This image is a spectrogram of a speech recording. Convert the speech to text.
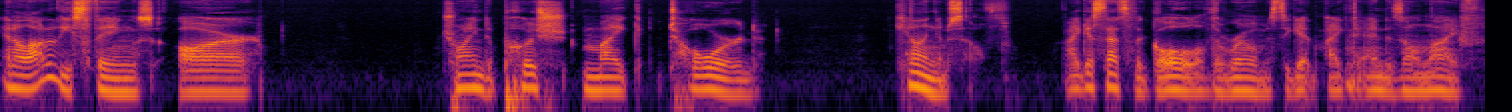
And a lot of these things are trying to push Mike toward killing himself. I guess that's the goal of the room is to get Mike to end his own life.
